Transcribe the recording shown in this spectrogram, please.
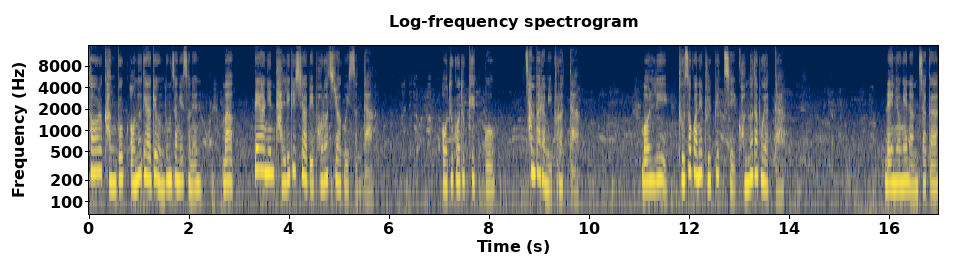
서울 강북 어느 대학의 운동장에서는 막 때 아닌 달리기 시합이 벌어지려 하고 있었다. 어둑어둑했고 찬바람이 불었다. 멀리 도서관의 불빛이 건너다 보였다. 네 명의 남자가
